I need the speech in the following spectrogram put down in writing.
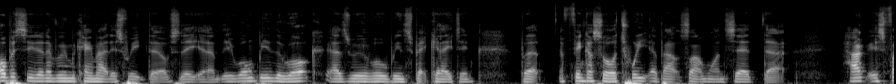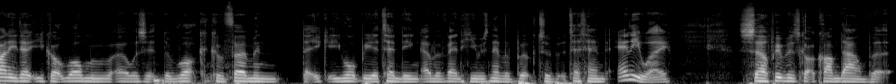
Obviously, then a rumor came out this week that obviously um, it won't be The Rock, as we've all been speculating. But I think I saw a tweet about someone said that how it's funny that you got Roman uh, was it The Rock confirming that he, he, won't be attending an event he was never booked to, attend anyway. So people just got to calm down. But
